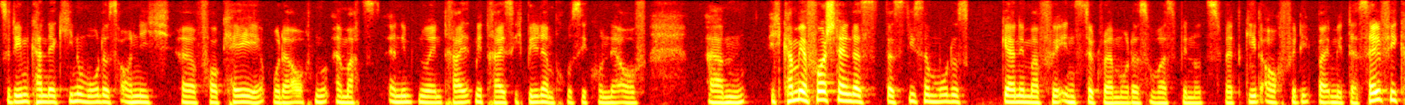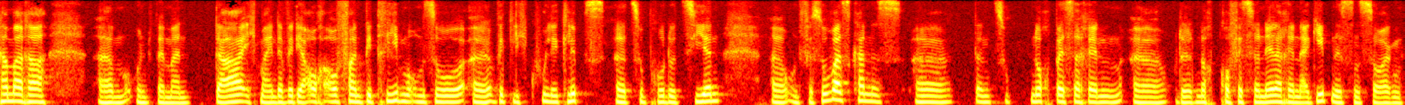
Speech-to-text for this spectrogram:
Zudem kann der Kinomodus auch nicht äh, 4K oder auch nur, er, macht's, er nimmt nur in drei, mit 30 Bildern pro Sekunde auf. Ähm, ich kann mir vorstellen, dass, dass dieser Modus gerne mal für Instagram oder sowas benutzt wird. Geht auch für die, bei, mit der Selfie-Kamera. Ähm, und wenn man da, ich meine, da wird ja auch Aufwand betrieben, um so äh, wirklich coole Clips äh, zu produzieren. Äh, und für sowas kann es äh, dann zu noch besseren äh, oder noch professionelleren Ergebnissen sorgen.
